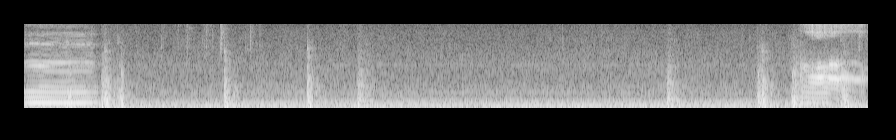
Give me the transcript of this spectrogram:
Uh, ah.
